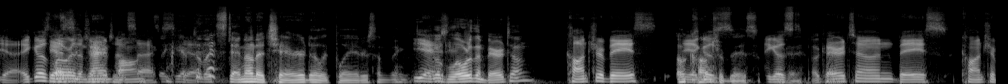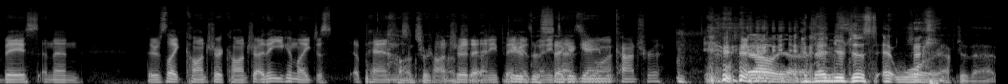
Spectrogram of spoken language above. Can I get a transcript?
Yeah, it goes Yeah, lower than giant baritone bong. sax. Like you yeah. have to like stand on a chair to like play it or something. Yeah, it goes dude. lower than baritone. contrabass. Oh, yeah, it goes- contrabass. It goes Okay. Okay. baritone, bass, contrabass, and then there's like contra, contra. I think you can like just append Contra, contra, contra. to anything Dude, as the many Sega times as you game want. Contra. Hell yeah. And then you're just at war after that.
